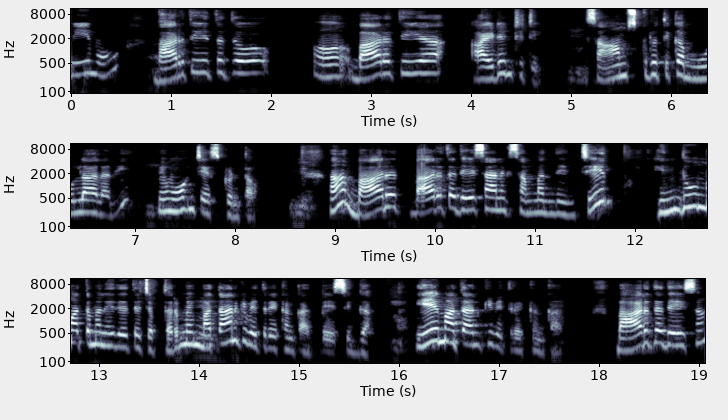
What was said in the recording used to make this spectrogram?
మేము భారతీయతతో భారతీయ ఐడెంటిటీ సాంస్కృతిక మూలాలని మేము ఓన్ చేసుకుంటాం. ఆ, భారత్ భారతదేశానికి సంబంధించి హిందూ మతం అని ఏదైతే చెప్తారో. మేము మతానికి వ్యతిరేకం కాదు బేసిక్గా ఏ మతానికి వ్యతిరేకం కాదు. భారతదేశం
